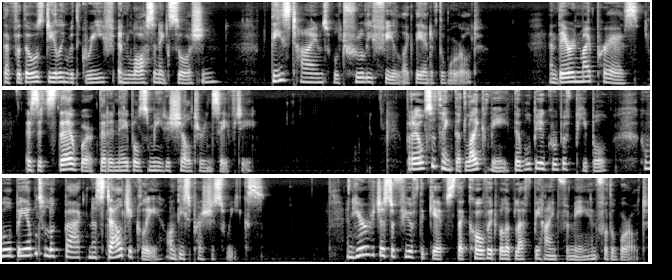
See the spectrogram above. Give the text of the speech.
that for those dealing with grief and loss and exhaustion, these times will truly feel like the end of the world. And they're in my prayers, as it's their work that enables me to shelter in safety. But I also think that, like me, there will be a group of people who will be able to look back nostalgically on these precious weeks. And here are just a few of the gifts that COVID will have left behind for me and for the world.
